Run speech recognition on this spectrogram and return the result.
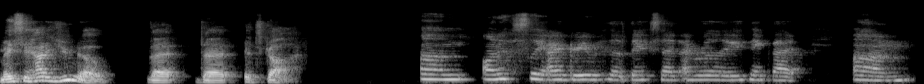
Maci, how do you know that that it's God? Um, honestly, I agree with what they said. I really think that um,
